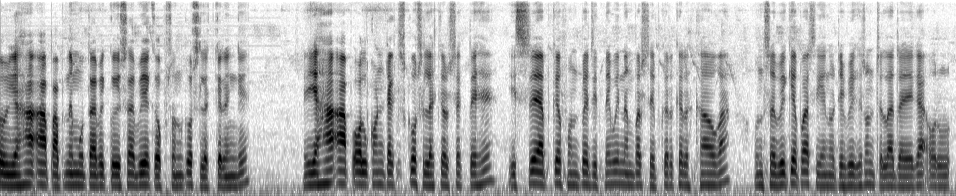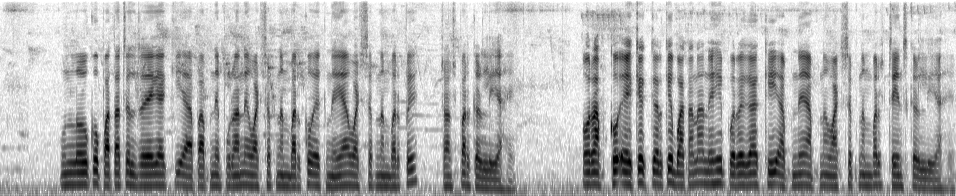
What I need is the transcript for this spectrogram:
तो यहाँ आप अपने मुताबिक कोई सा भी एक ऑप्शन को सिलेक्ट करेंगे। यहाँ आप ऑल कॉन्टैक्ट्स को सिलेक्ट कर सकते हैं। इससे आपके फ़ोन पे जितने भी नंबर सेव करके रखा होगा, उन सभी के पास ये नोटिफिकेशन चला जाएगा और उन लोगों को पता चल जाएगा कि आप अपने पुराने व्हाट्सएप नंबर को एक नया व्हाट्सएप नंबर पे ट्रांसफ़र कर लिया है। और आपको एक एक करके बताना नहीं पड़ेगा कि आपने अपना व्हाट्सएप नंबर चेंज कर लिया है।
